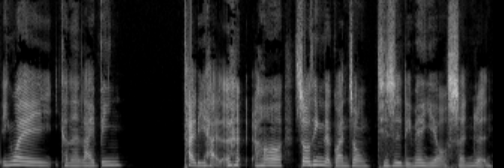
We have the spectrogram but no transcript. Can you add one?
因为可能来宾。太厉害了，然后收听的观众其实里面也有神人，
